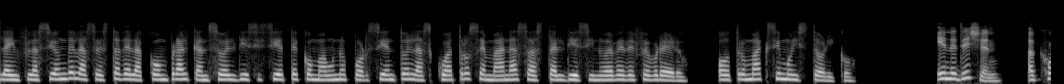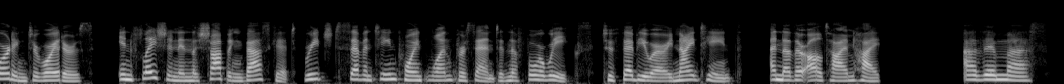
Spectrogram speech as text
la inflación de la cesta de la compra alcanzó el 17,1% en las cuatro semanas hasta el 19 de febrero, otro máximo histórico. In addition, according to Reuters, inflation in the shopping basket reached 17.1% in the four weeks to February 19, another all-time high. Además,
